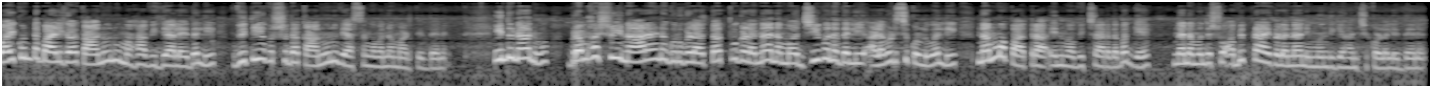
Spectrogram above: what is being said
ವೈಕುಂಠ ಬಾಳಿಗ ಕಾನೂನು ಮಹಾವಿದ್ಯಾಲಯದಲ್ಲಿ ದ್ವಿತೀಯ ವರ್ಷದ ಕಾನೂನು ವ್ಯಾಸಂಗವನ್ನು ಮಾಡ್ತಿದ್ದೇನೆ. ಇಂದು ನಾನು ಬ್ರಹ್ಮಶ್ರೀ ನಾರಾಯಣ ಗುರುಗಳ ತತ್ವಗಳನ್ನು ನಮ್ಮ ಜೀವನದಲ್ಲಿ ಅಳವಡಿಸಿಕೊಳ್ಳುವಲ್ಲಿ ನಮ್ಮ ಪಾತ್ರ ಎನ್ನುವ ವಿಚಾರದ ಬಗ್ಗೆ ನನ್ನ ಒಂದಷ್ಟು ಅಭಿಪ್ರಾಯಗಳನ್ನು ನಿಮ್ಮೊಂದಿಗೆ ಹಂಚಿಕೊಳ್ಳಲಿದ್ದೇನೆ.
